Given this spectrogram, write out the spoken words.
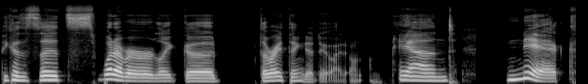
because it's, whatever, like, uh, the right thing to do. I don't know. And Nick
